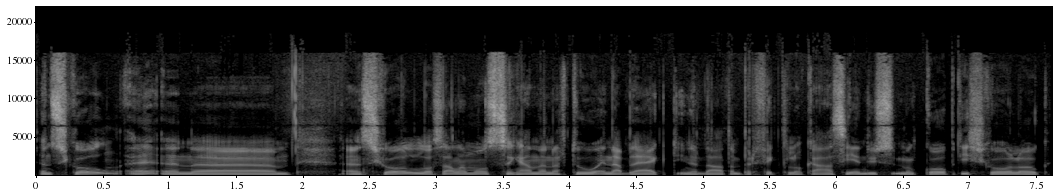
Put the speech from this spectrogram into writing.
Een school, hè, een, uh, een school, Los Alamos, ze gaan daar naartoe en dat blijkt inderdaad een perfecte locatie. En dus men koopt die school ook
